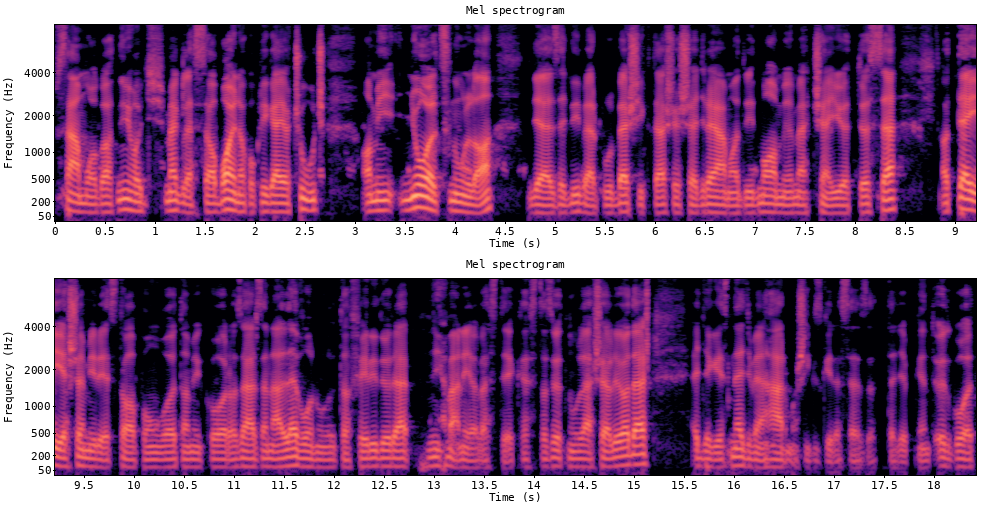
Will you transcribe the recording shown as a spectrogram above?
számolgatni, hogy meg lesz-e a bajnokok ligája csúcs, ami 8-0, ugye ez egy Liverpool besiktás és egy Real Madrid Malmö meccsen jött össze, a teljes Emirates talpon volt, amikor az Arsenal levonult a félidőre, nyilván élvezték ezt az 5 0 előadást, 1,43-as XG-re szerzett egyébként 5 gólt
